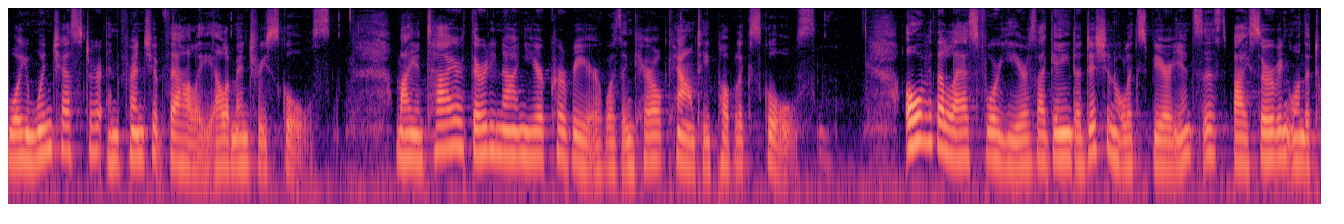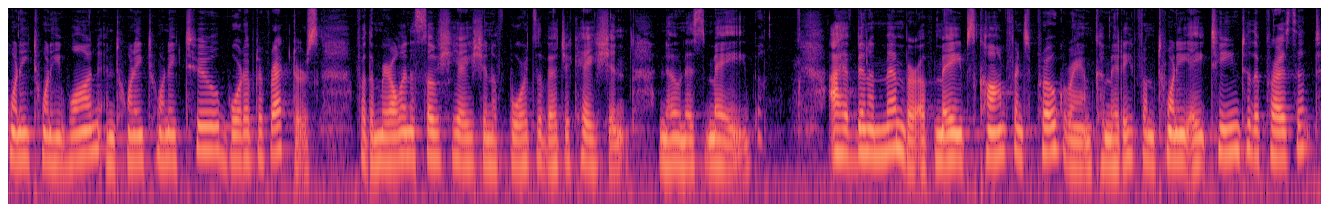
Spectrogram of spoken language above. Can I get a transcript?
William Winchester, and Friendship Valley Elementary Schools. My entire 39-year career was in Carroll County Public Schools. Over the last four years, I gained additional experiences by serving on the 2021 and 2022 Board of Directors for the Maryland Association of Boards of Education, known as MABE. I have been a member of MABE's Conference Program Committee from 2018 to the present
